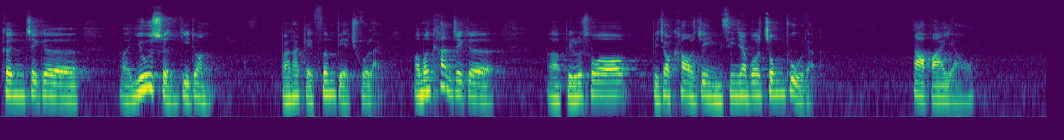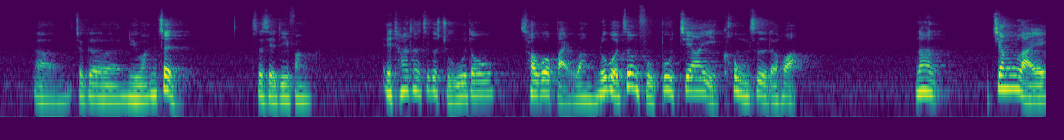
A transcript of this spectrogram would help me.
跟这个呃优选地段，把它给分别出来。我们看这个呃，比如说比较靠近新加坡中部的大巴窑，呃，这个女王镇这些地方，诶，它的这个主屋都超过百万。如果政府不加以控制的话，那将来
